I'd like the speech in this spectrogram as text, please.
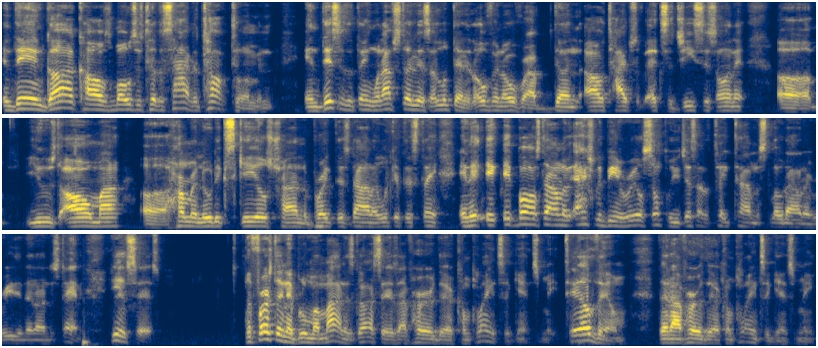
And then God calls Moses to the side to talk to him. And, And this is the thing, when I've studied this, I looked at it over and over. I've done all types of exegesis on it, uh, used all my uh, hermeneutic skills trying to break this down and look at this thing. And it, it, it boils down to actually being real simple. You just have to take time to slow down and read it and understand it. Here it says, the first thing that blew my mind is God says, I've heard their complaints against me. Tell them that I've heard their complaints against me.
